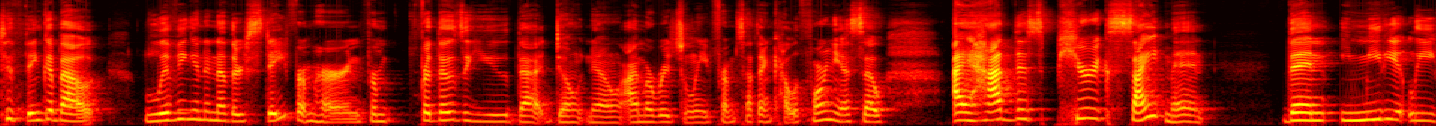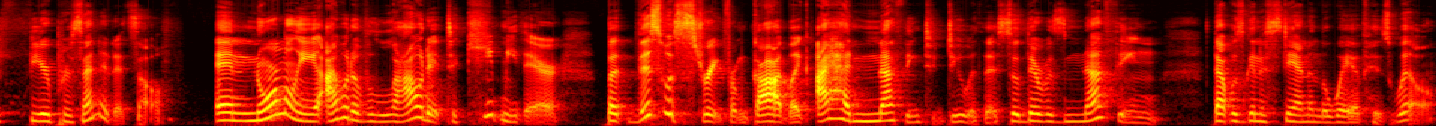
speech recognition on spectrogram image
to think about living in another state from her and from For those of you that don't know, I'm originally from Southern California. So I had this pure excitement, then immediately fear presented itself. And normally I would have allowed it to keep me there. But this was straight from God. Like I had nothing to do with this. So there was nothing that was going to stand in the way of his will.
